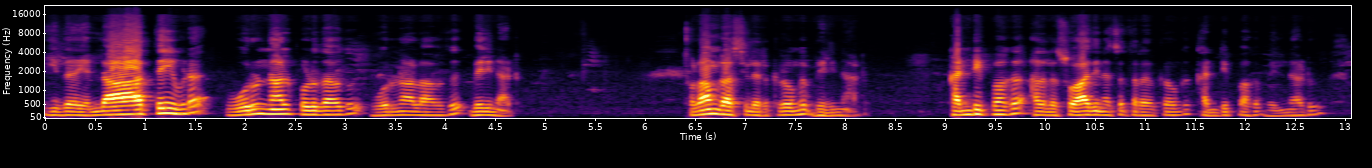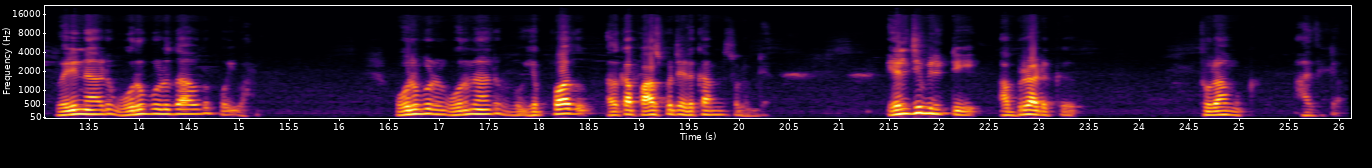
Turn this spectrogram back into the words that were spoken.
இதை எல்லாத்தையும் விட ஒரு நாள் பொழுதாவது ஒரு நாளாவது வெளிநாடு. துலாம் ராசியில் இருக்கிறவங்க வெளிநாடு. கண்டிப்பாக அதில் சுவாதி நட்சத்திரம் இருக்கிறவங்க கண்டிப்பாக வெளிநாடு. வெளிநாடு ஒரு பொழுதாவது போய் வரணும். ஒரு பொழு ஒரு நாடு எப்பாவது அதுக்காக பாஸ்போர்ட் எடுக்காமன்னு சொல்ல முடியாது. எலிஜிபிலிட்டி அப்ராடுக்கு துலாமுக்கு அதிகம்.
